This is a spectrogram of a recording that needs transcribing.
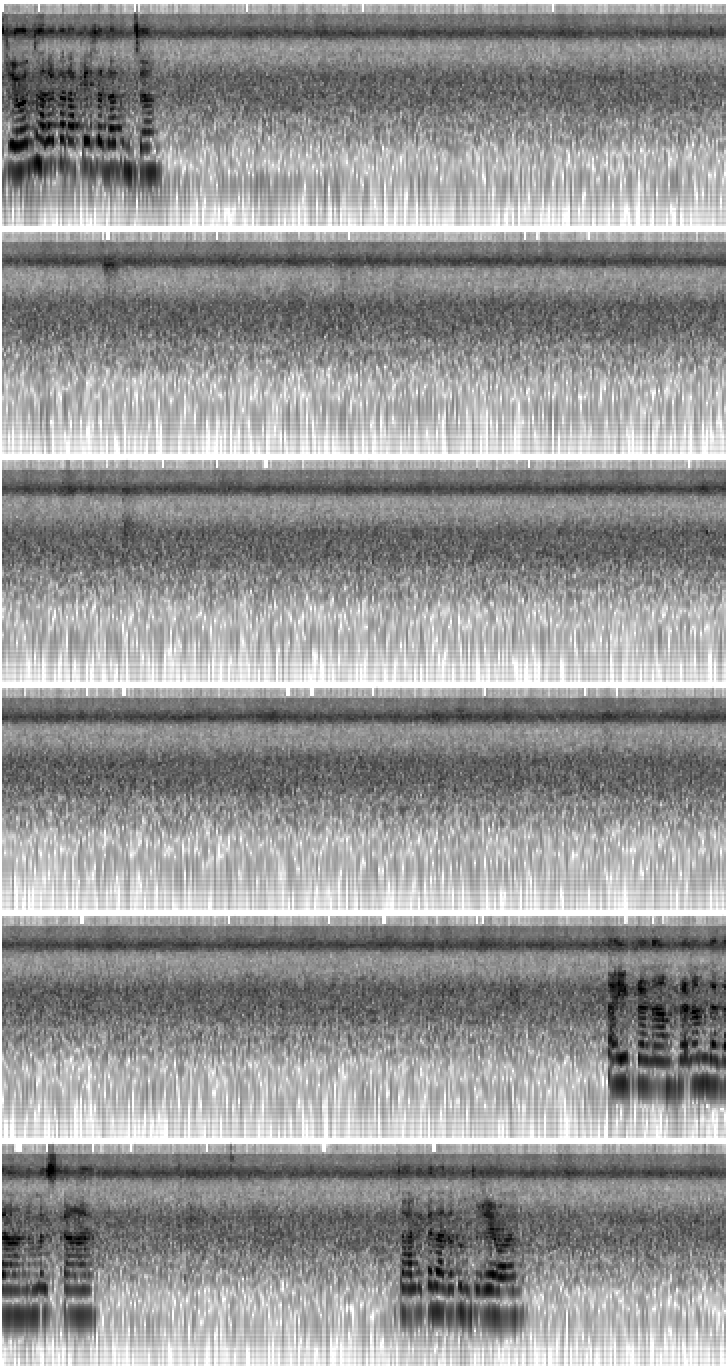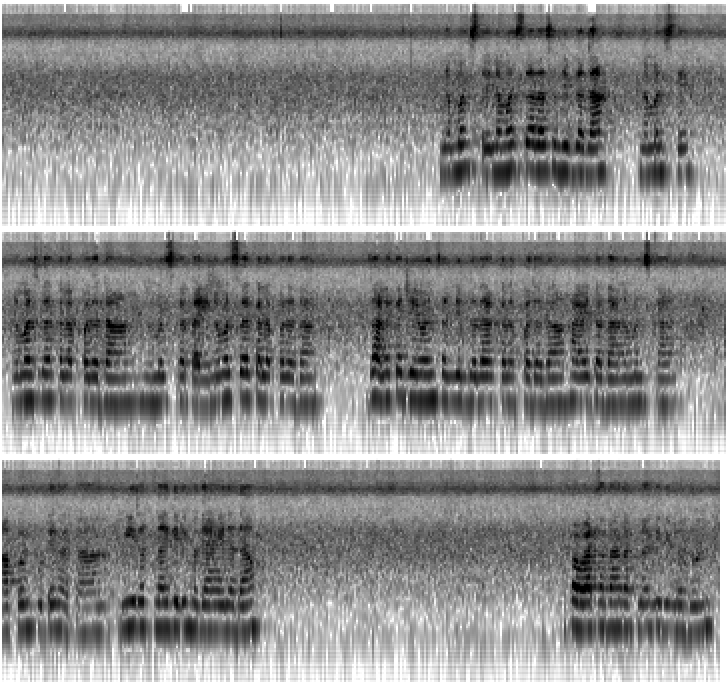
जेवण झालं का राकेश दादा तुमचं? ताई प्रणाम प्रणाम दादा नमस्कार. झालं का दादा तुमचं जेवण? नमस्ते नमस्ते दादा संदीप दादा. नमस्ते. नमस्कार कलप्पा दादा. नमस्कार ताई. नमस्कार कलप्पा दादा. झालं का जेवण संदीप दादा कलप्पा दादा? हाय दादा नमस्कार. आपण कुठे राहता? मी रत्नागिरीमध्ये आहे दादा. पवार दादा रत्नागिरीमधून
